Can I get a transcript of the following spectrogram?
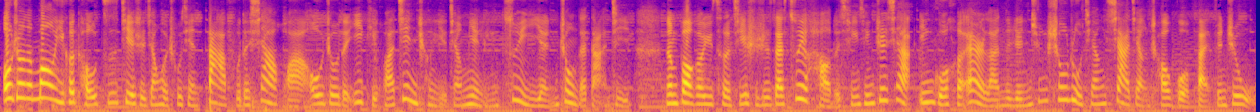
欧洲的贸易和投资届时将会出现大幅的下滑，欧洲的一体化进程也将面临最严重的打击。那么报告预测，即使是在最好的情形之下，英国和爱尔兰的人均收入将下降超过百分之五。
